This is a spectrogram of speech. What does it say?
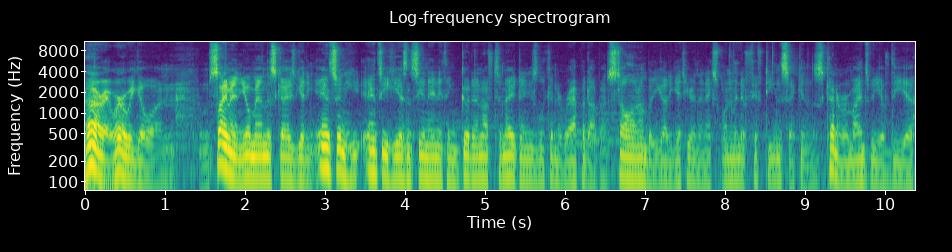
Alright, where are we going? From Simon, yo man, this guy's getting antsy. He, antsy. he hasn't seen anything good enough tonight, and he's looking to wrap it up. I'm stalling him, but you got to get here in the next 1 minute 15 seconds. Kind of reminds me of the uh,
